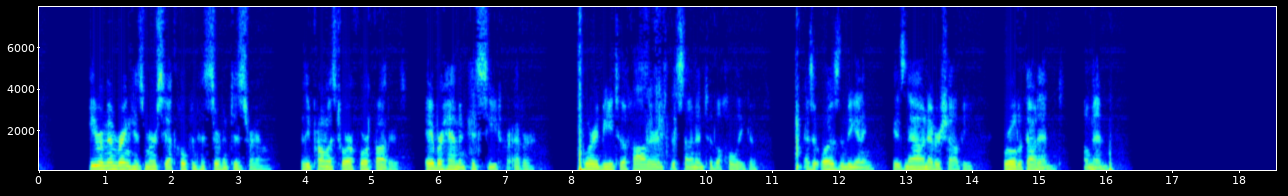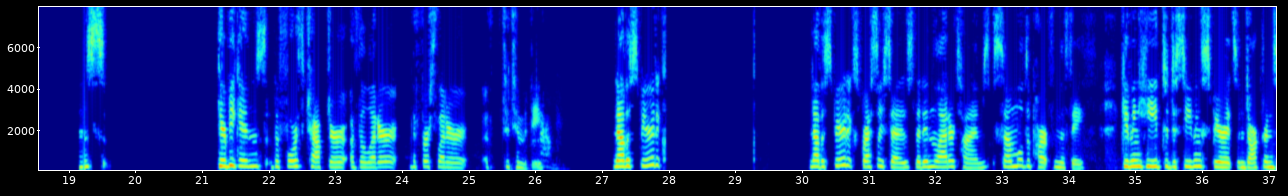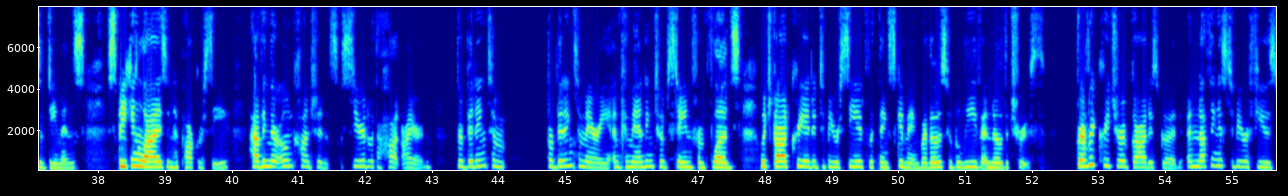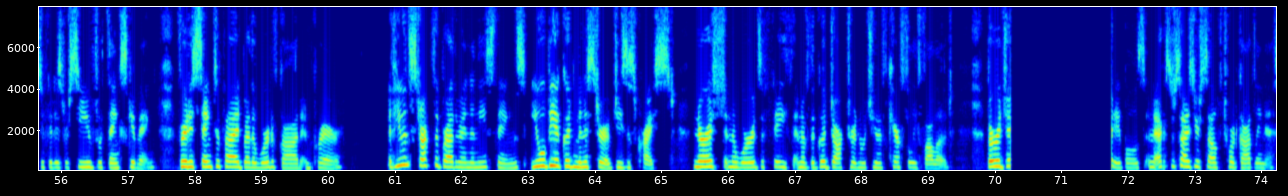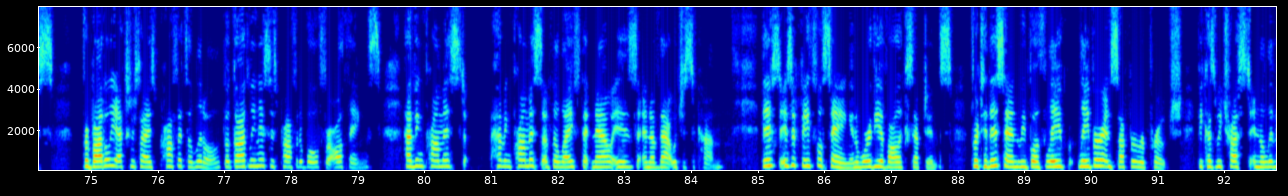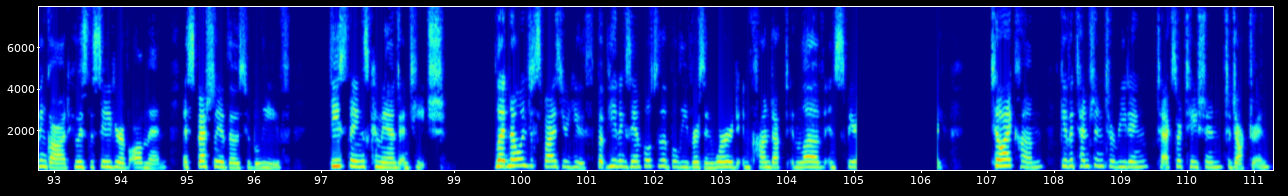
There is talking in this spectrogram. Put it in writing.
He, remembering his mercy, hath holpen his servant Israel as he promised to our forefathers, Abraham and his seed forever. Glory be to the Father, and to the Son, and to the Holy Ghost, as it was in the beginning, is now, and ever shall be, world without end. Amen. Here begins the fourth chapter of the letter, the first letter to Timothy. Now the Spirit now the Spirit expressly says that in latter times some will depart from the faith, giving heed to deceiving spirits and doctrines of demons, speaking lies and hypocrisy, having their own conscience seared with a hot iron, forbidding to forbidding to marry, and commanding to abstain from floods which God created to be received with thanksgiving by those who believe and know the truth. For every creature of God is good, and nothing is to be refused if it is received with thanksgiving, for it is sanctified by the word of God and prayer. If you instruct the brethren in these things, you will be a good minister of Jesus Christ, nourished in the words of faith and of the good doctrine which you have carefully followed. But reject fables and exercise yourself toward godliness. For bodily exercise profits a little, but godliness is profitable for all things, having promised having promise of the life that now is and of that which is to come. This is a faithful saying and worthy of all acceptance. For to this end we both lab- labor and suffer reproach, because we trust in the living God, who is the Savior of all men, especially of those who believe. These things command and teach. Let no one despise your youth, but be an example to the believers in word, in conduct, in love, in spirit. Till I come, Give attention to reading, to exhortation, to doctrine.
